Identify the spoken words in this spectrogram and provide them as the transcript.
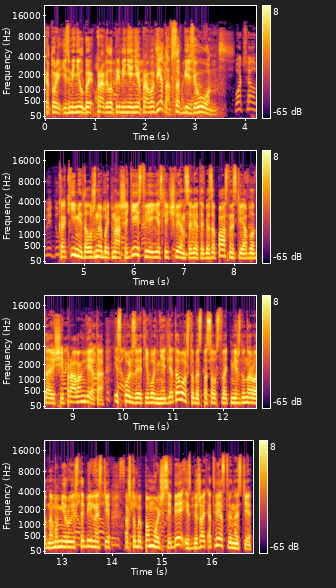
который изменил бы правила применения права вето в Совбезе ООН. Какими должны быть наши действия, если член Совета Безопасности, обладающий правом вето, использует его не для того, чтобы способствовать международному миру и стабильности, а чтобы помочь себе избежать ответственности?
